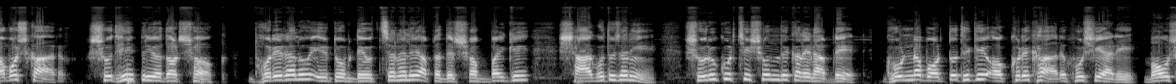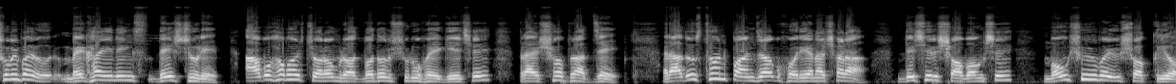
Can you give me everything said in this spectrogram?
নমস্কার, সুধী প্রিয় দর্শক, ভোরের আলো ইউটিউব নিউজ চ্যানেলে আপনাদের সবাইকে স্বাগত জানিয়ে শুরু করছি সন্ধেকালীন আপডেট। ঘূর্ণাবর্ত থেকে অক্ষরেখার হুঁশিয়ারি, মৌসুমি বায়ুর মেঘা ইনিংস দেশ জুড়ে আবহাওয়ার চরম রদবদল শুরু হয়ে গিয়েছে প্রায় সব রাজ্যে। রাজস্থান, পাঞ্জাব, হরিয়ানা ছাড়া দেশের সব অংশে মৌসুমি বায়ু সক্রিয়।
